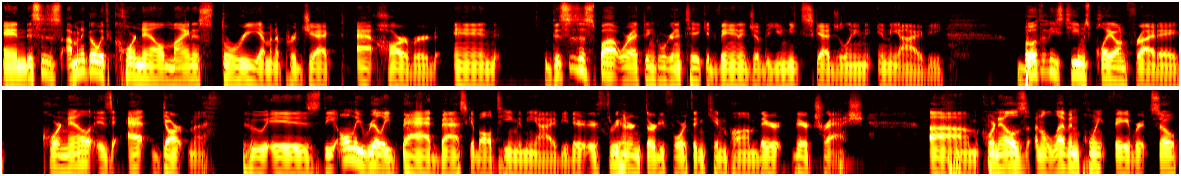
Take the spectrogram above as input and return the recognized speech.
And this is, I'm going to go with Cornell minus three. I'm going to project at Harvard. And this is a spot where I think we're going to take advantage of the unique scheduling in the Ivy. Both of these teams play on Friday. Cornell is at Dartmouth, who is the only really bad basketball team in the Ivy. They're, they're 334th in KenPom. They're they're trash. Um, Cornell's an 11 point favorite, so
